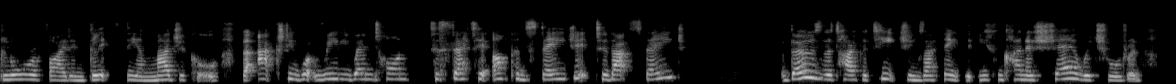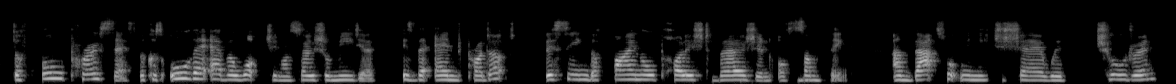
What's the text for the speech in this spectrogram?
glorified and glitzy and magical, but actually what really went on to set it up and stage it to that stage. Those are the type of teachings I think that you can kind of share with children the full process because all they're ever watching on social media is the end product. They're seeing the final polished version of something. And that's what we need to share with children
